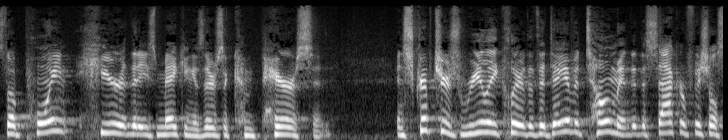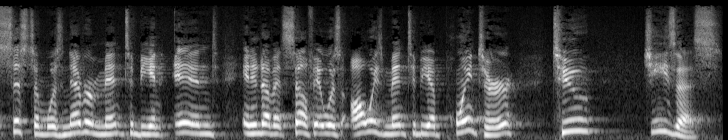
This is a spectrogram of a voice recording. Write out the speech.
So the point here that he's making is there's a comparison. And scripture is really clear that the Day of Atonement, that the sacrificial system was never meant to be an end in and of itself. It was always meant to be a pointer to Jesus.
